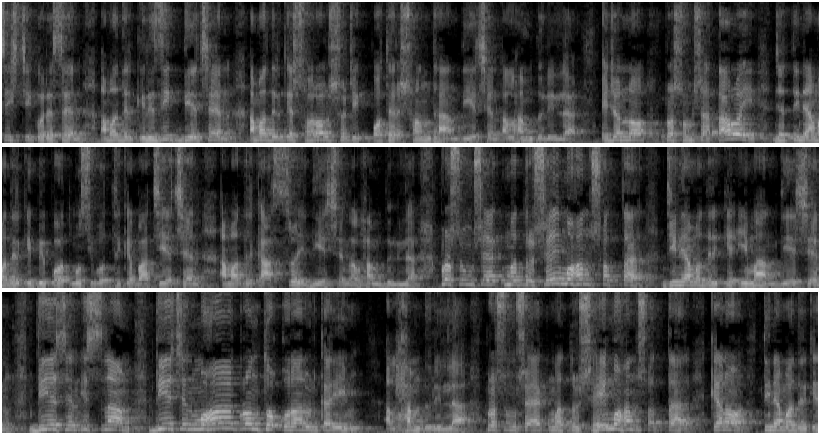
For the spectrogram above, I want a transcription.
সৃষ্টি করেছেন, আমাদেরকে রিজিক দিয়েছেন, আমাদেরকে সরল সঠিক পথের সন্ধান দিয়েছেন, আলহামদুলিল্লাহ। এজন্য প্রশংসা তারই যে তিনি আমাদেরকে বিপদ, মুসিবত থেকে বাঁচিয়েছেন, আমাদেরকে আশ্রয় দিয়েছেন, আলহামদুলিল্লাহ। প্রশংসা একমাত্র সেই মহান সত্তার যিনি আমাদেরকে ইমান দিয়েছেন। দিয়েছেন ইসলাম, দিয়েছেন মহাগ্রন্থ কোরআনুল করিম। আলহামদুলিল্লাহ, প্রশংসা একমাত্র সেই মহান সত্তার। কেন? তিনি আমাদেরকে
